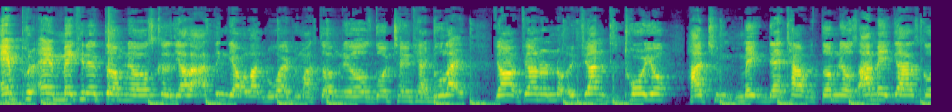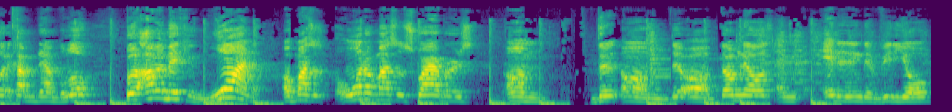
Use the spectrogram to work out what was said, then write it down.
and put and making the thumbnails because y'all I think y'all like the way I do my thumbnails. Go tell if y'all do like if y'all if y'all don't know if y'all need a tutorial how to make that type of thumbnails I make guys go in the comment down below. But I'm making one of my one of my subscribers um the um the uh, thumbnails and editing the video.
